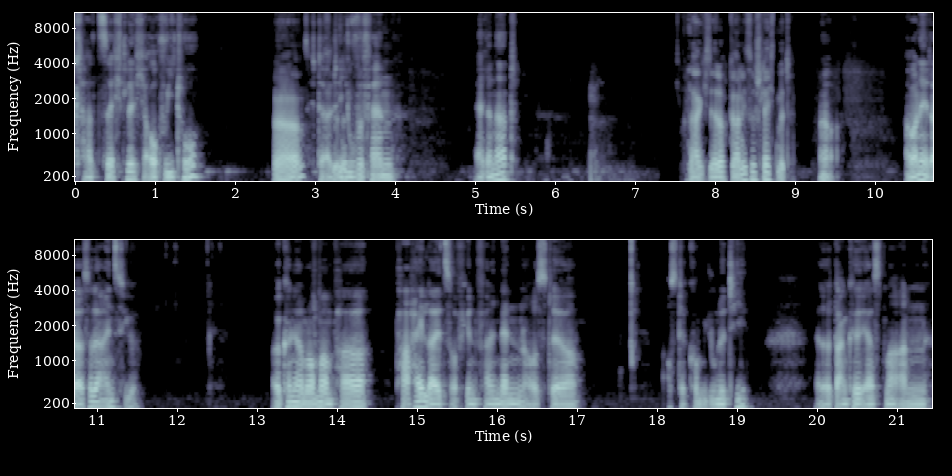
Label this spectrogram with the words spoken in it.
Tatsächlich, auch Vito, Ja, sich der alte Juve-Fan erinnert. lag ich da doch gar nicht so schlecht mit. Ja. Aber nee, da ist er der Einzige. Aber wir können ja noch mal ein paar, paar Highlights auf jeden Fall nennen aus der, aus der Community. Äh, danke erstmal an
